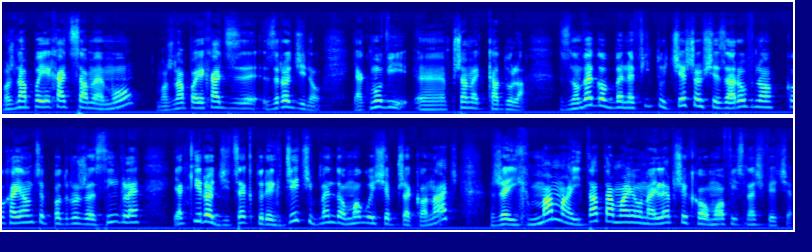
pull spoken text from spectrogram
Można pojechać samemu, można pojechać z, z rodziną. Jak mówi e, Przemek Kadula, z nowego benefitu cieszą się zarówno kochający podróże single, jak i rodzice, których dzieci będą mogły się przekonać, że ich mama i tata mają najlepszy home office na świecie.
